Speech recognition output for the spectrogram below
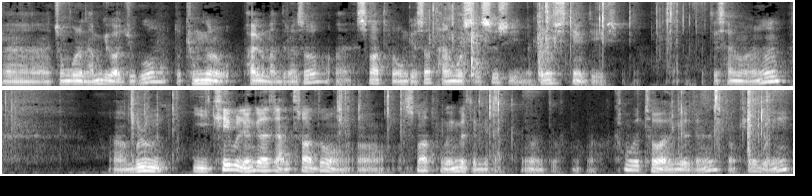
어, 정보를 남겨가지고 또 경로로 파일로 만들어서 어, 스마트폰 옮겨서 다른 곳에 쓸 수 있는 그런 시스템이 되어 있습니다. 어, 그때 사용하는 어, 물론 이 케이블 연결하지 않더라도 어, 스마트폰과 연결됩니다. 이건 또 컴퓨터와 연결되는 또 케이블이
